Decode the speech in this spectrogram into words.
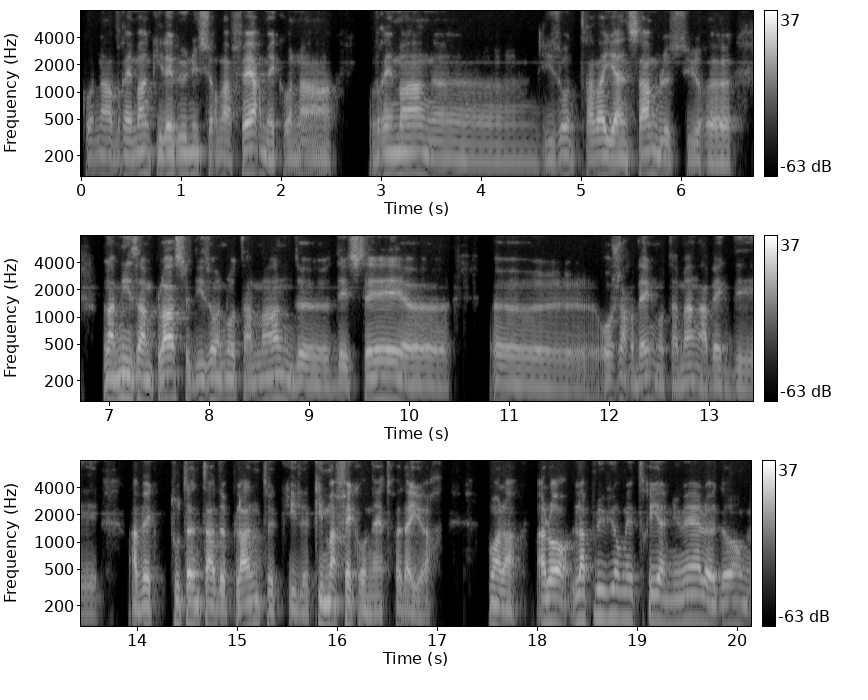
qu'on a vraiment qu'il est venu sur ma ferme et qu'on a vraiment, euh, disons, travailler ensemble sur euh, la mise en place, disons, notamment d'essais euh, euh, au jardin, notamment avec des, avec tout un tas de plantes qui, qui m'a fait connaître d'ailleurs. Voilà. Alors, la pluviométrie annuelle, donc,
